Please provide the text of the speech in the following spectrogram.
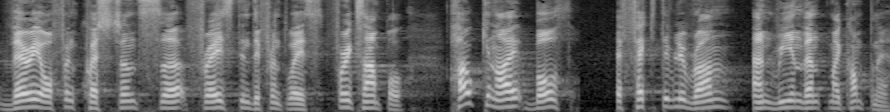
very often questions uh, phrased in different ways. For example, "How can I both effectively run and reinvent my company?"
